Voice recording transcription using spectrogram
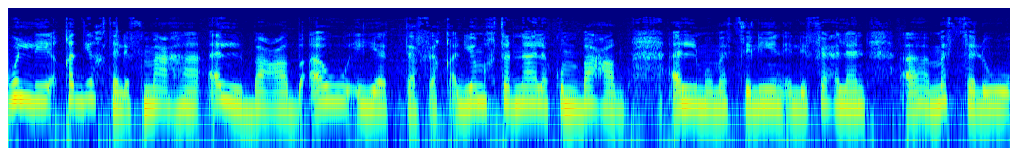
واللي قد يختلف معها البعض أو يتفق. اليوم اخترنا لكم بعض الممثلين اللي فعلا آه، مثلوا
